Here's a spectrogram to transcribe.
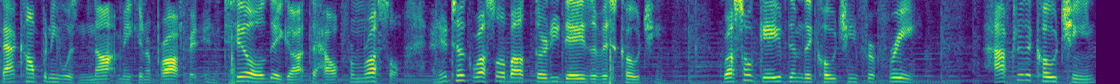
that company was not making a profit until they got the help from Russell. And it took Russell about 30 days of his coaching. Russell gave them the coaching for free. After the coaching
